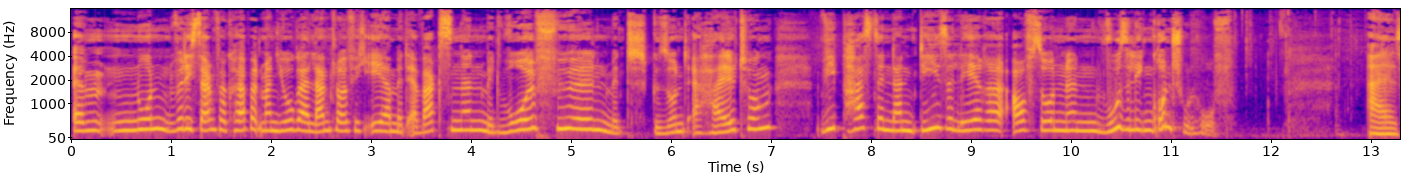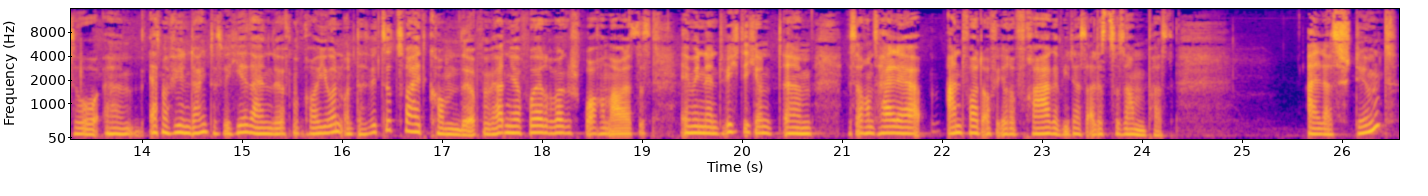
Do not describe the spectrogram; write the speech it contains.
Ähm, nun würde ich sagen, verkörpert man Yoga landläufig eher mit Erwachsenen, mit Wohlfühlen, mit Gesunderhaltung. Wie passt denn dann diese Lehre auf so einen wuseligen Grundschulhof? Also ähm, erstmal vielen Dank, dass wir hier sein dürfen, Frau John, und dass wir zu zweit kommen dürfen. Wir hatten ja vorher darüber gesprochen, aber das ist eminent wichtig und ähm, ist auch ein Teil der Antwort auf Ihre Frage, wie das alles zusammenpasst. All das stimmt.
